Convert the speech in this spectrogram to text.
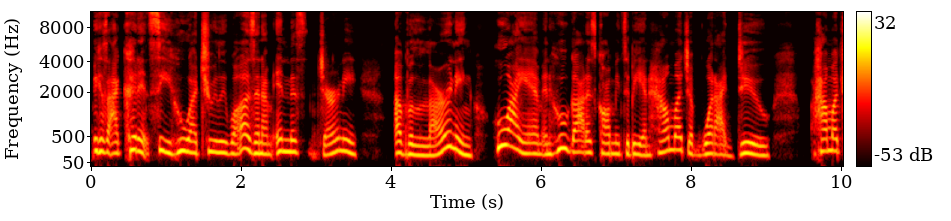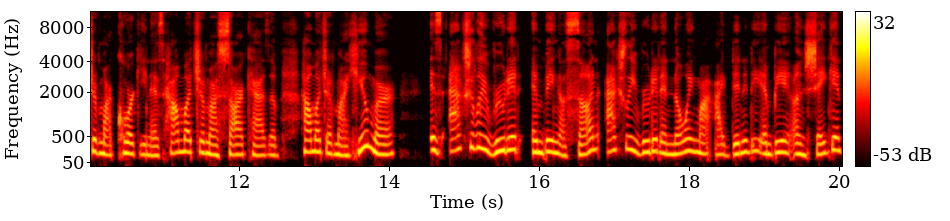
because I couldn't see who I truly was. And I'm in this journey of learning who I am and who God has called me to be and how much of what I do, how much of my quirkiness, how much of my sarcasm, how much of my humor is actually rooted in being a son, actually rooted in knowing my identity and being unshaken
